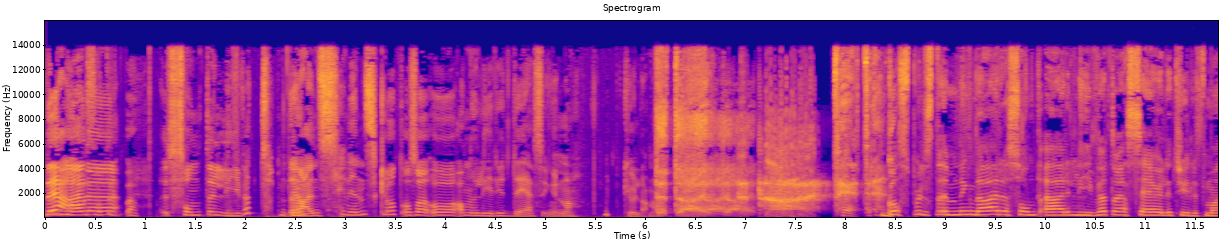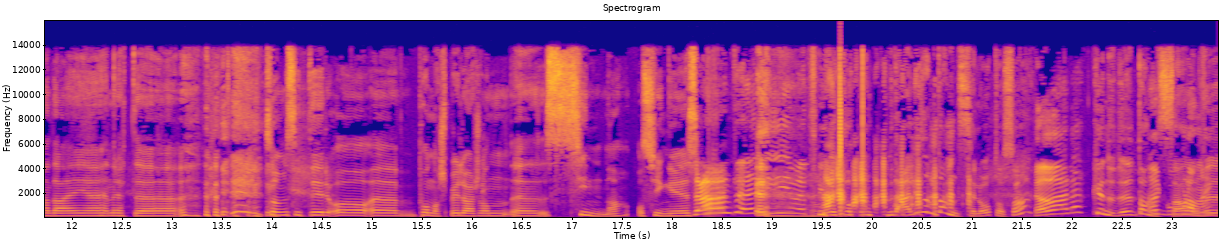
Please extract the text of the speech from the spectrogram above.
Det er eh, Sånt er livet. Det er en svensk låt, og Anne Liri D synger den. da. Kul dame. Dette er P3. Gospelstemning der. Sånt er livet. Og jeg ser veldig tydelig for meg deg, Henriette, som sitter og, uh, på nachspiel og er sånn uh, sinna og synger 'Sånt er livet'. Men det er sånn danselåt også. Ja, det er det. Kunne du dansa over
